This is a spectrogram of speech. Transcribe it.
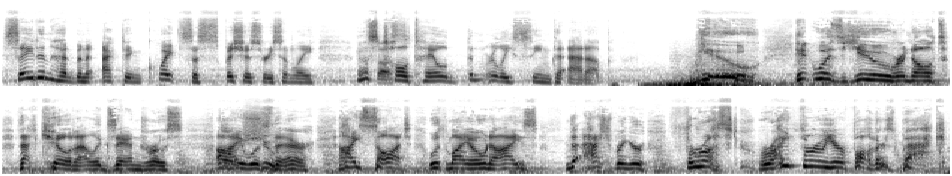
Saidan had been acting quite suspicious recently, and this tall tale didn't really seem to add up. You! It was you, Renault, that killed Alexandros. I was Oh, shoot. there. I saw it with my own eyes. The Ashbringer thrust right through your father's back.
